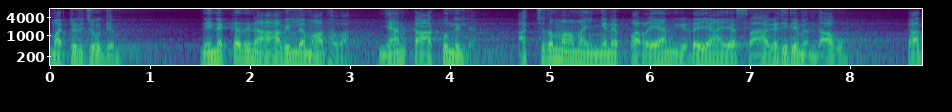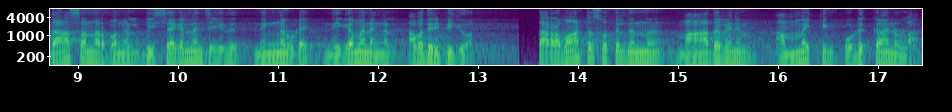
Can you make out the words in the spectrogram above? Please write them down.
മറ്റൊരു ചോദ്യം. നിനക്കതിനാവില്ല മാധവ. ഞാൻ കാക്കുന്നില്ല. അച്യുതമാമ ഇങ്ങനെ പറയാൻ ഇടയായ സാഹചര്യം എന്താവും? കഥാസന്ദർഭങ്ങൾ വിശകലനം ചെയ്ത് നിങ്ങളുടെ നിഗമനങ്ങൾ അവതരിപ്പിക്കുക. തറവാട്ട് സ്വത്തിൽ നിന്ന് മാധവനും അമ്മയ്ക്കും കൊടുക്കാനുള്ള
